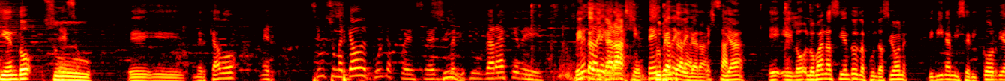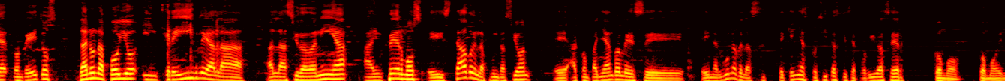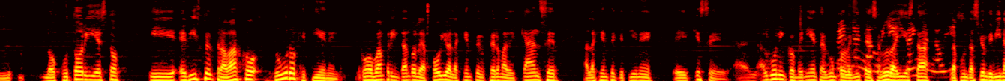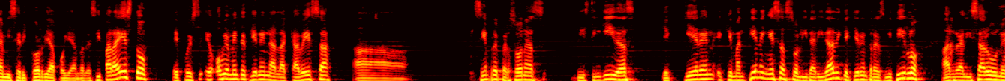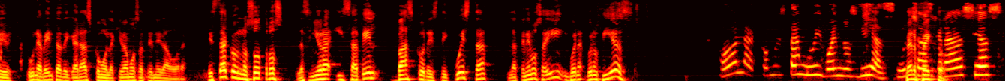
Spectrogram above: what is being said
haciendo su eh, eh, mercado. Sí, su mercado de pulgas puede ser, Sí. su garaje de... su Venta, de garaje. su venta de garage. exacto. Ya eh, eh, lo, lo van haciendo es la Fundación Divina Misericordia, donde ellos dan un apoyo increíble a la, a la ciudadanía, a enfermos. He estado en la fundación eh, acompañándoles eh, en algunas de las pequeñas cositas que se ha podido hacer, como, como el locutor y esto, y he visto el trabajo duro que tienen, cómo van brindándole apoyo a la gente enferma de cáncer, a la gente que tiene, eh, qué sé, al- algún inconveniente, algún Vengan problemita de salud, oír, ahí está la Fundación Divina Misericordia apoyándoles. Y para esto, eh, pues eh, obviamente tienen a la cabeza a siempre personas distinguidas que quieren, eh, que mantienen esa solidaridad y que quieren transmitirlo al realizar un, eh, una venta de garage como la que vamos a tener ahora. Está con nosotros la señora Isabel Vázquez de Cuesta. La tenemos ahí. Buena- buenos días. Hola, ¿cómo están? Muy buenos días. Muchas Perfecto. gracias.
